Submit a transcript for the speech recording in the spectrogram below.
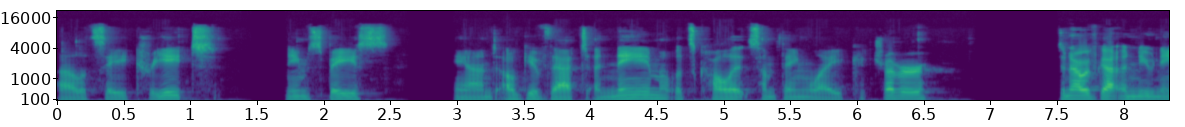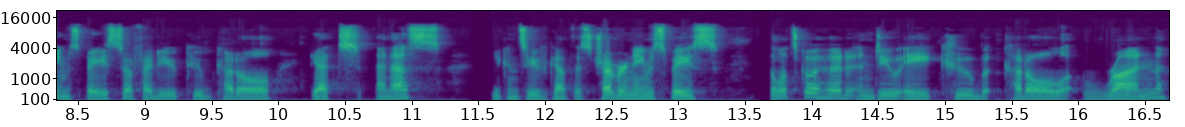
uh, let's say create namespace, and I'll give that a name. Let's call it something like Trevor. So now we've got a new namespace. So if I do kubectl get ns, You can see we've got this Trevor namespace. So let's go ahead and do a kubectl run,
